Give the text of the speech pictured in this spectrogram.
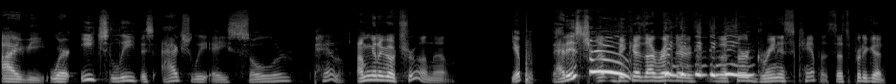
ivy, where each leaf is actually a solar panel. I'm going to go true on that. Yep, that is true. Uh, because I read Ding, their ding, ding, the third greenest campus. That's pretty good.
